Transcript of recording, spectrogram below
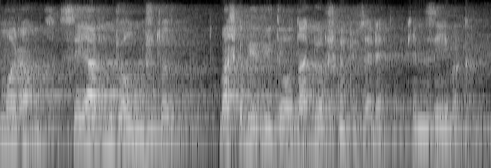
Umarım size yardımcı olmuştur. Başka bir videoda görüşmek üzere. Kendinize iyi bakın.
